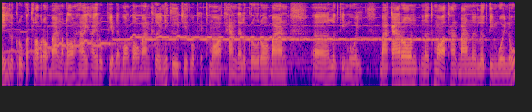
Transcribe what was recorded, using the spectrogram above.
នេះលោកគ្រូក៏ធ្លាប់រកបានម្ដងហើយហើយរូបភាពដែលបងបងបានឃើញនេះគឺជារូបភាពថ្មអឋានដែលលោកគ្រូរកបានអឺលើកទី1បាទការរកនៅថ្មអឋានបាននៅលើកទី1នោះ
